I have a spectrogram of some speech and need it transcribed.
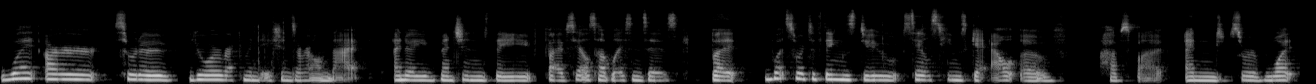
what are sort of your recommendations around that? I know you've mentioned the five Sales Hub licenses, but what sorts of things do sales teams get out of HubSpot and sort of what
